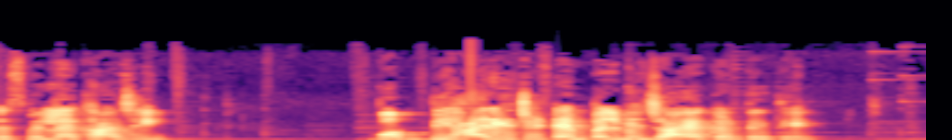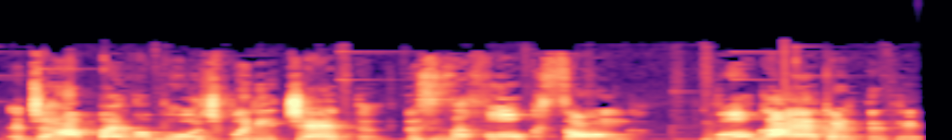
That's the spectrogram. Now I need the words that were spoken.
बिस्मिल्ला खां जी, वो बिहारी जी टेंपल में जाया करते थे, जहाँ पर वो Bhojpuri chait this is a folk song वो गाया करते थे।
